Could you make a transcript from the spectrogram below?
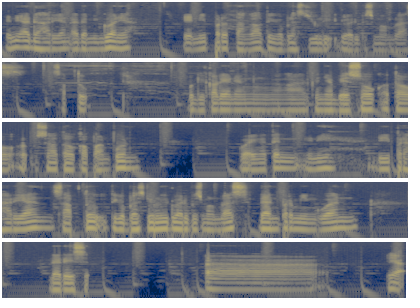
Ini ada harian, ada mingguan ya. Ini per tanggal 13 Juli 2019, Sabtu. Bagi kalian yang mendengarkannya besok atau atau kapan pun, gue ingetin ini di perharian Sabtu 13 Juli 2019 dan per mingguan dari uh, ya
